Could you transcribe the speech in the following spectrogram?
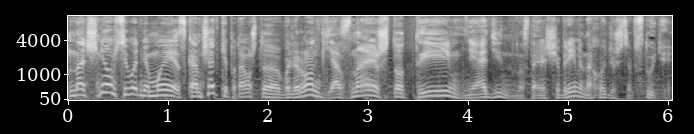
начнем сегодня мы с Камчатки, потому что, Валерон, я знаю, что ты не один в настоящее время находишься в студии.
